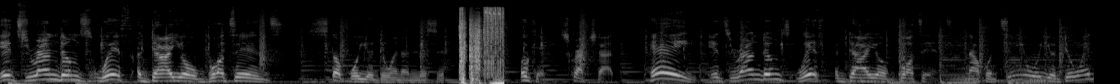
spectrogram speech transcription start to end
it's randoms with dial buttons. Stop what you're doing and listen. Okay, scratch that. Hey, it's randoms with dial buttons. Now continue what you're doing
